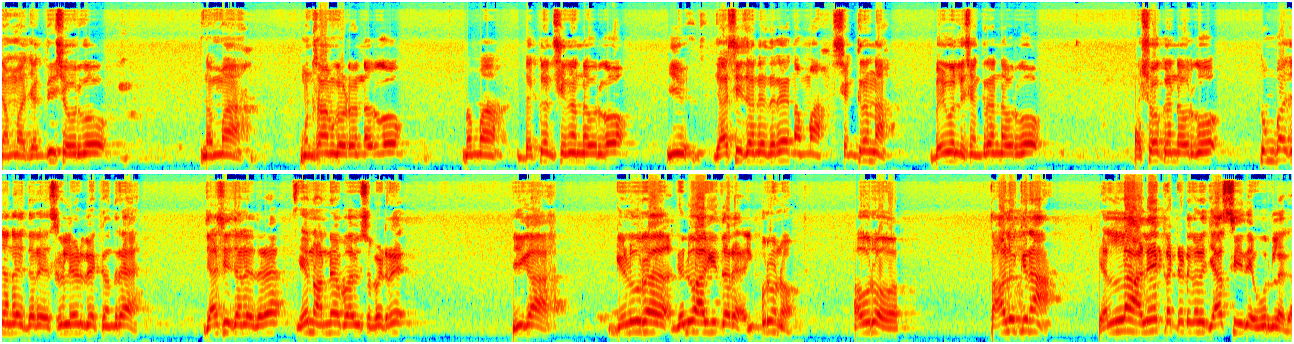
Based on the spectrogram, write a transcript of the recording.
ನಮ್ಮ ಜಗದೀಶ್ ಅವ್ರಿಗೂ, ನಮ್ಮ ಮುನಸ್ವಾಮಿಗೌಡನವ್ರಿಗೂ ನಮ್ಮ ದಕ್ಕನ್ ಸಿಂಗನ್ನವ್ರಿಗೂ ಈ ಜಾಸ್ತಿ ಜನ ಇದ್ದಾರೆ, ನಮ್ಮ ಶಂಕರಣ್ಣ ಬೈವಲ್ಲಿ ಶಂಕರಣ್ಣವ್ರಿಗೂ, ಅಶೋಕಣ್ಣವ್ರಿಗೂ ತುಂಬ ಜನ ಇದ್ದಾರೆ. ಹೆಸರು ಹೇಳ್ಬೇಕಂದ್ರೆ ಜಾಸ್ತಿ ಜನ ಇದ್ದಾರೆ. ಏನು ಅನ್ಯ ಭಾವಿಸಬೇಡ್ರಿ. ಈಗ ಗೆಲುವರ ಗೆಲುವಾಗಿದ್ದಾರೆ ಇಬ್ಬರೂ ಅವರು ತಾಲೂಕಿನ ಎಲ್ಲ ಹಳೆ ಕಟ್ಟಡಗಳು ಜಾಸ್ತಿ ಇದೆ ಊರ್ಲಾಗ.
